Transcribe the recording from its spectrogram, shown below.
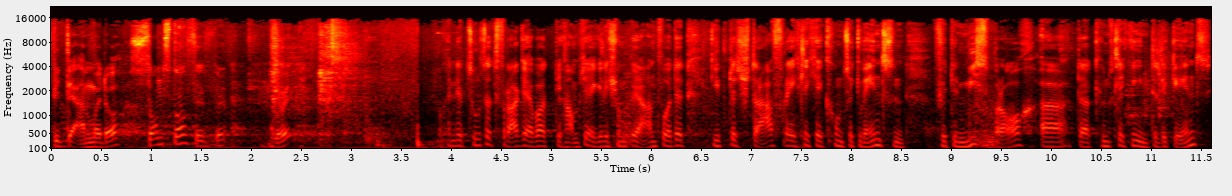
Bitte einmal da. Sonst noch? Jawohl eine Zusatzfrage, aber die haben Sie eigentlich schon beantwortet. Gibt es strafrechtliche Konsequenzen für den Missbrauch äh, der künstlichen Intelligenz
